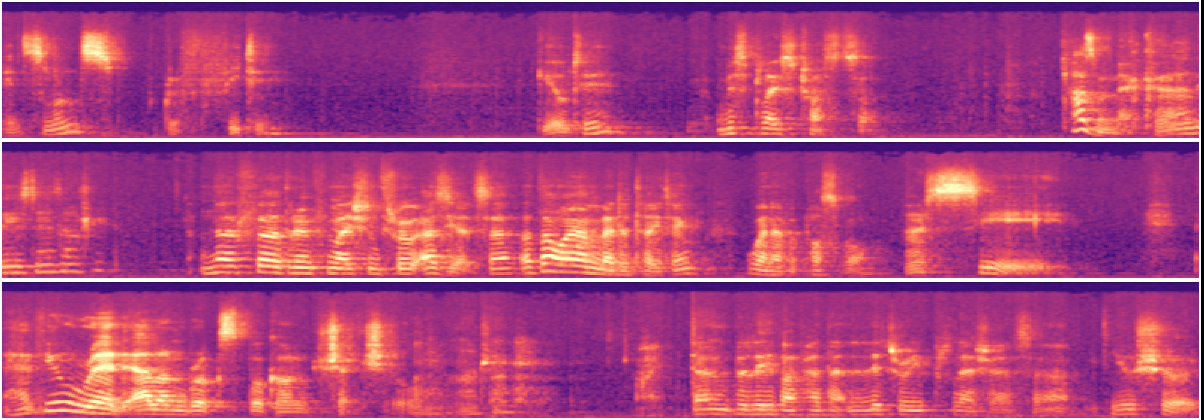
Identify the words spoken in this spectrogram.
Insolence, graffiti. Guilty. Misplaced trust, sir. How's Mecca these days, Archer? No further information through as yet, sir, although I am meditating whenever possible. I see. Have you read Alan Brooks' book on Churchill, Archer? I don't believe I've had that literary pleasure, sir. You should.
